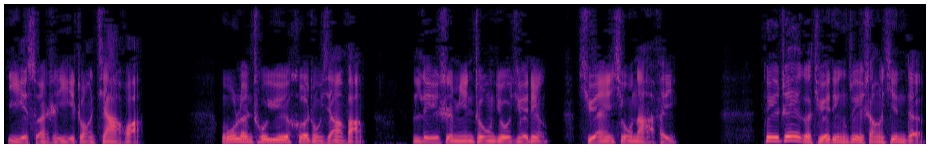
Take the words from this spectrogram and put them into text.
亦算是一桩佳话。无论出于何种想法，李世民终究决定选秀纳妃。对这个决定最伤心的，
